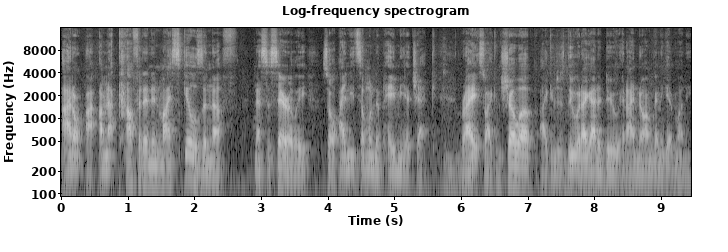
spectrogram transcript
I don't, I, I'm not confident in my skills enough necessarily, so I need someone to pay me a check, mm-hmm. right? So I can show up, I can just do what I got to do, and I know I'm gonna get money.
